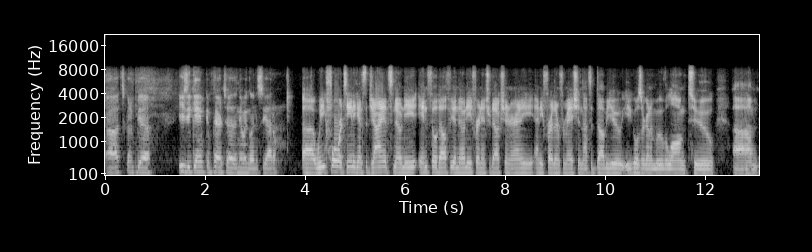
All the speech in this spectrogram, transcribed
Uh, it's going to be a easy game compared to New England and Seattle. Uh, week 14 against the Giants, no need in Philadelphia, no need for an introduction or any any further information. That's a W. Eagles are going to move along to um,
